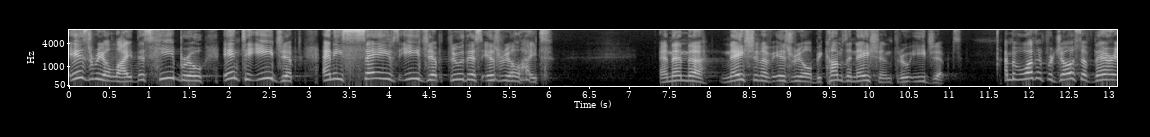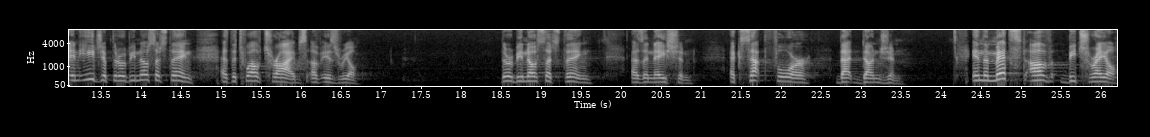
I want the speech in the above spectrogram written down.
Israelite, this Hebrew, into Egypt, and he saves Egypt through this Israelite. And then the nation of Israel becomes a nation through Egypt. I mean, if it wasn't for Joseph there in Egypt, there would be no such thing as the 12 tribes of Israel. There would be no such thing as a nation except for that dungeon. In the midst of betrayal,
